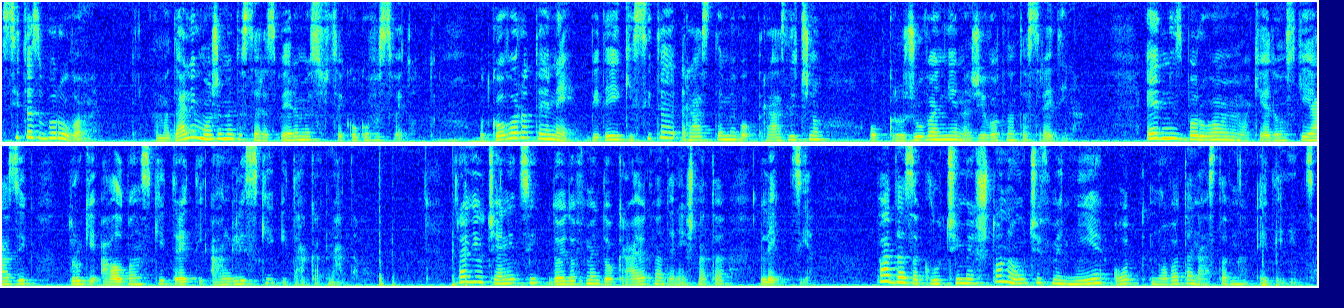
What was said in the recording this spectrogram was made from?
Сите зборуваме, Ама дали можеме да се разбереме со секого во светот? Одговорот е не, бидејќи сите растеме во различно обкружување на животната средина. Едни зборуваме македонски јазик, други албански, трети англиски и така натаму. Драги ученици, дојдовме до крајот на денешната лекција. Па да заклучиме што научивме ние од новата наставна единица.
